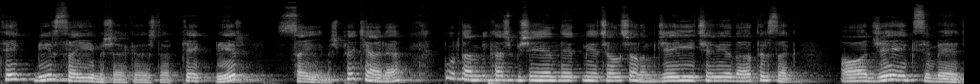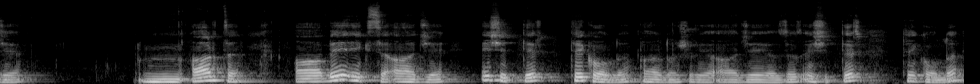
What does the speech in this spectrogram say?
tek bir sayıymış arkadaşlar. Tek bir sayıymış. Pekala. Buradan birkaç bir şey elde etmeye çalışalım. c'yi içeriye dağıtırsak ac eksi bc Hmm, artı AB eksi AC eşittir tek oldu. Pardon şuraya AC yazacağız. Eşittir tek oldu.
